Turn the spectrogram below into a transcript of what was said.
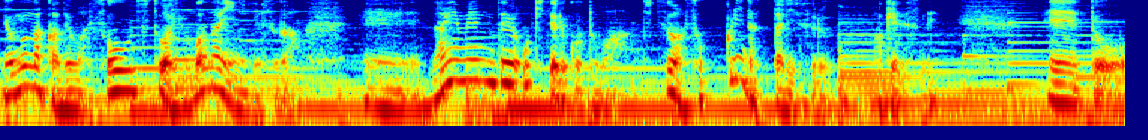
世の中では相打つとは呼ばないんですが、えー、内面で起きてることは実はそっくりだったりするわけですね。えーと、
